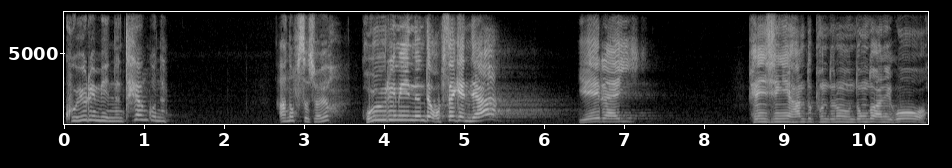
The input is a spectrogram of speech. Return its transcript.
고유림이 있는 태양고는 안 없어져요? 고유림이 있는데 없애겠냐? 예라이 펜싱이 한두 푼 드는 운동도 아니고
